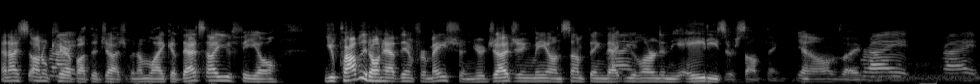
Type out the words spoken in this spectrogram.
and i, I don't care about the judgment. I'm like if that's how you feel you probably don't have the information. You're judging me on something that right. you learned in the 80s or something. You know, like right, right.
